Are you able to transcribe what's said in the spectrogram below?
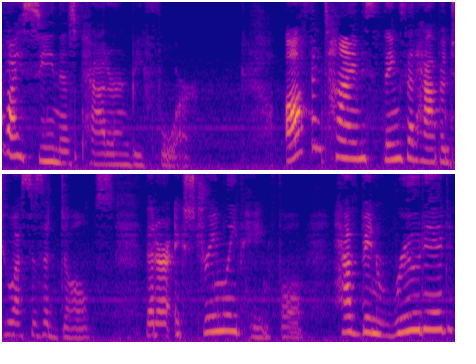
have I seen this pattern before? Oftentimes, things that happen to us as adults that are extremely painful have been rooted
